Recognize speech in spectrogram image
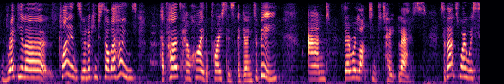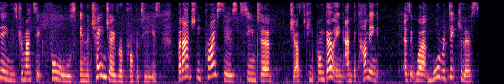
regular clients who are looking to sell their homes have heard how high the prices are going to be, and they're reluctant to take less. So that's why we're seeing these dramatic falls in the changeover of properties, but actually prices seem to just keep on going and becoming, as it were, more ridiculous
